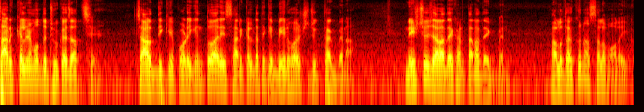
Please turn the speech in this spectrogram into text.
সার্কেলের মধ্যে ঢুকে যাচ্ছে চারদিকে, পরে কিন্তু আর এই সার্কেলটা থেকে বের হওয়ার সুযোগ থাকবে না। নিশ্চয়ই যারা দেখার তারা দেখবেন। ভালো থাকুন, আসসালামু আলাইকুম।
